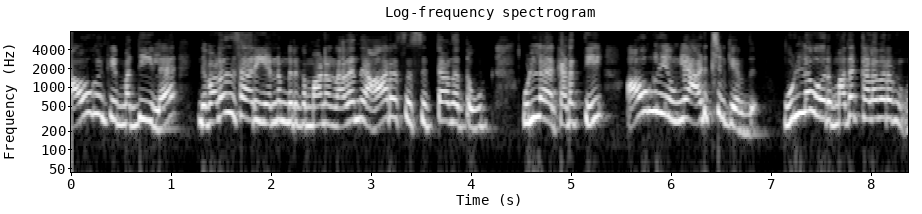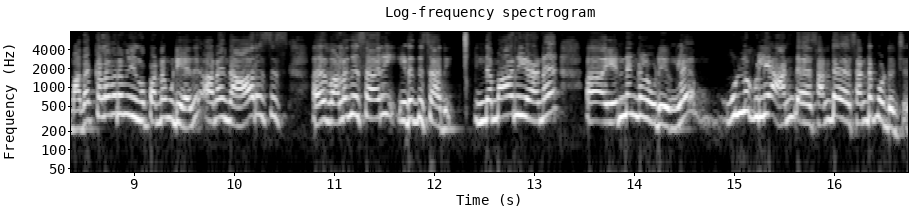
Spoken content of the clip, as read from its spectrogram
அவங்களுக்கு மத்தியில இந்த வலதுசாரி எண்ணம் இருக்க மாணவர்கள் அதாவது ஆர்எஸ்எஸ் சித்தாந்தத்தை உட்- உள்ள கடத்த அவங்களையும் இவங்களே அடிச்சு வைக்கிறது. உள்ள ஒரு மத கலவரம் மத கலவரம் இவங்க பண்ண முடியாது. ஆனா இந்த ஆர்எஸ்எஸ் அதாவது வலதுசாரி இடதுசாரி இந்த மாதிரியான ஆஹ், எண்ணங்கள் உடையவங்களை உள்ளுக்குள்ளேயே அண்ட சண்டை சண்டை போட்டு வச்சு.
